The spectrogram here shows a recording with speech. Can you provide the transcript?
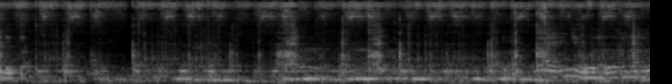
എടുക്കാം. അതുകൊണ്ടാണ്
